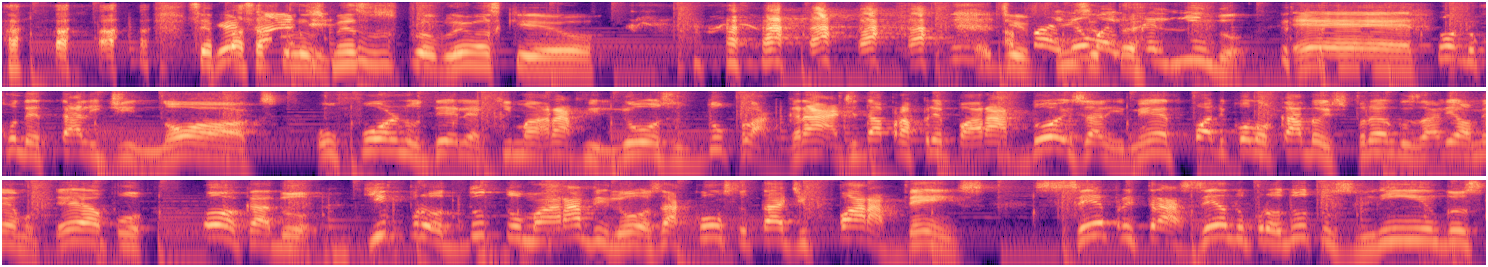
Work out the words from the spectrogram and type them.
Você Verdade. passa pelos mesmos problemas que eu. é difícil. Rapaz, não, é lindo. É, todo com detalhe de inox. O forno dele aqui maravilhoso, dupla grade, dá para preparar dois alimentos, pode colocar dois frangos ali ao mesmo tempo. Ô, Cadu, que produto maravilhoso. A Consul tá de parabéns. Sempre trazendo produtos lindos,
